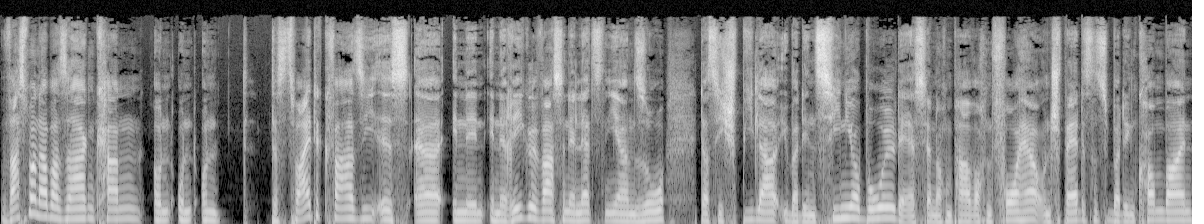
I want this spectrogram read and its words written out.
was man aber sagen kann, und, und, und das zweite quasi ist, äh, in, den, in der Regel war es in den letzten Jahren so, dass sich Spieler über den Senior Bowl, der ist ja noch ein paar Wochen vorher, und spätestens über den Combine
